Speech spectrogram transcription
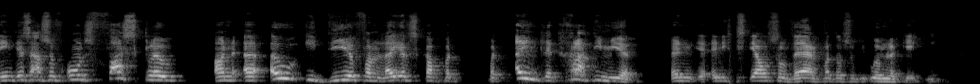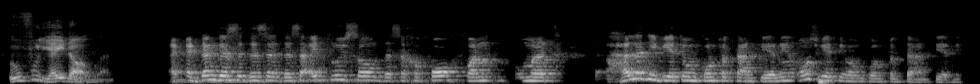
en dis asof ons vasklou aan 'n ou idee van leierskap wat wat eintlik glad nie meer in in die stelsel werk wat ons op die oomblik het nie. Hoe voel jy daaroor? Ek ek dink dis dis 'n dis 'n uitvloeisel, dis 'n gevolg van omdat hulle nie weet hoe om konflik te hanteer nie en ons weet nie hoe om konflik te hanteer nie.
